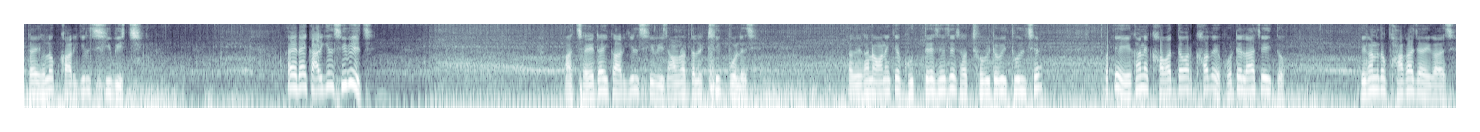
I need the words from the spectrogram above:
এটাই হলো কার্গিল সি বিচ। এটাই কার্গিল সি বিচ? আচ্ছা এটাই কার্গিল সি বিচ, আমরা তাহলে ঠিক বলেছি। এখানে অনেকে ঘুরতে এসেছে, সব ছবি টবি তুলছে। তো এখানে খাবার দাবার খাবে? হোটেল আছেই তো। এখানে তো ফাঁকা জায়গা আছে।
